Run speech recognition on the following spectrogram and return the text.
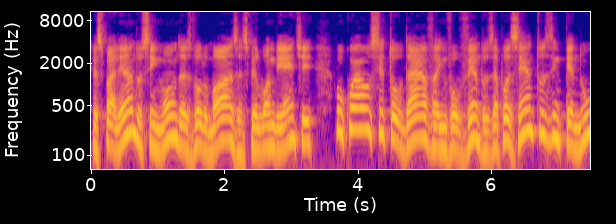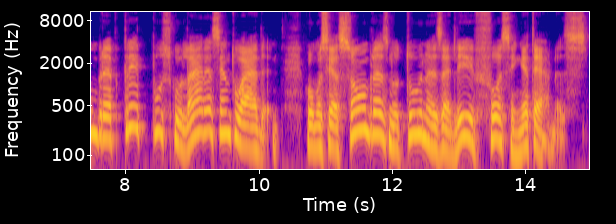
espalhando-se em ondas volumosas pelo ambiente, o qual se toldava envolvendo os aposentos em penumbra crepuscular acentuada, como se as sombras noturnas ali fossem eternas.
